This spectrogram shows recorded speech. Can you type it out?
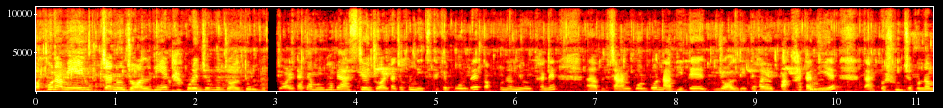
তখন আমি এই উপচানো জল দিয়ে ঠাকুরের জন্য জল তুলবো। জলটা কেমনভাবে আসছে, ওই জলটা যখন নিচ থেকে পড়বে তখন আমি ওইখানে চান করব, নাভিতে জল দিতে হয় ওই পাখাটা দিয়ে, তারপর সূর্য প্রণাম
